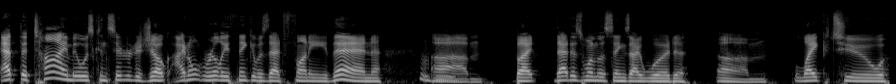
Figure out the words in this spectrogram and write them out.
at the time it was considered a joke. I don't really think it was that funny then. Um, but that is one of those things i would um, like to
